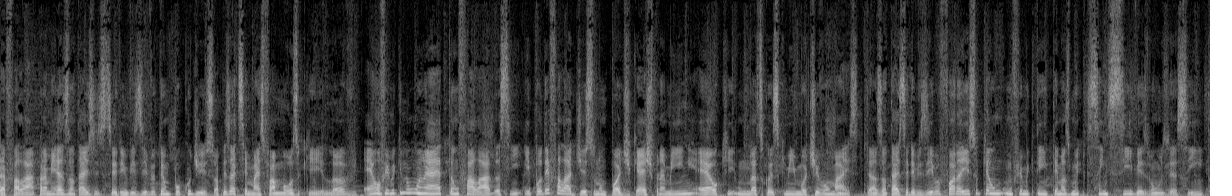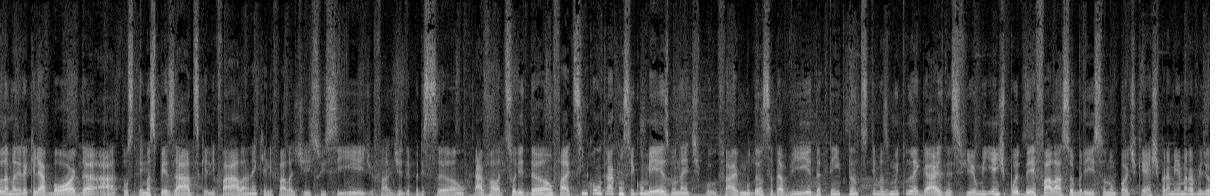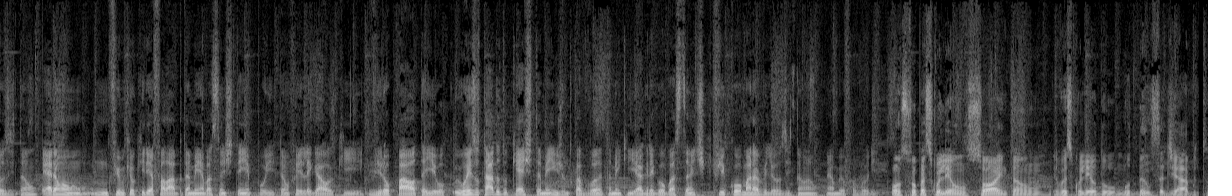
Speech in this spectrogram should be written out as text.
pra falar. Pra mim, as vantagens de ser invisível tem um pouco disso. Apesar de ser mais famoso que Love, é um filme que não é tão falado assim. E poder falar disso num podcast, pra mim, é o que uma das coisas que me motivam mais. Então, as vantagens de ser invisível, fora isso, que é um, um filme que tem temas muito sensíveis, vamos dizer assim. Toda a maneira que ele aborda a- os temas pesados que ele fala, né? Que ele fala de suicídio, fala de depressão, sabe? Fala de solidão, fala de se encontrar consigo mesmo, né? Tipo, sabe? Mudança da vida. Tem tantos temas muito legais nesse filme e a gente poder falar sobre isso num podcast, pra mim é maravilhoso. Então, era um, um filme que eu queria falar também há bastante tempo, então foi legal que virou pauta e o, o resultado do cast também, junto com a Van também, que agregou bastante, ficou maravilhoso. Então, é o meu favorito. Bom, se for pra escolher um só, então eu vou escolher o do Mudança de Hábito.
